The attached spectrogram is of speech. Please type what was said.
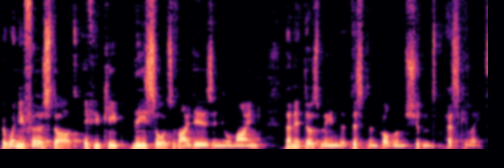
But when you first start, if you keep these sorts of ideas in your mind, then it does mean that discipline problems shouldn't escalate.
